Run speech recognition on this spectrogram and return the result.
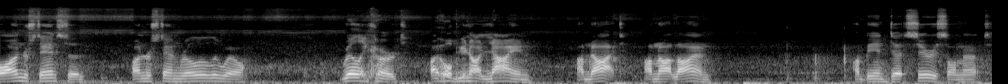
Oh, I understand, Sid. I understand really, really well. Really, Kurt. I hope you're not lying. I'm not. I'm not lying. I'm being dead serious on that.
